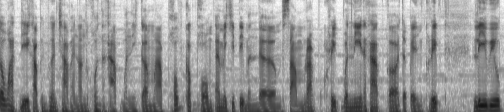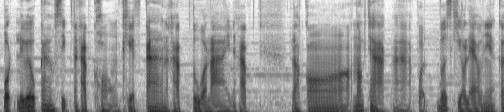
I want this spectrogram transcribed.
สวัสดีครับเพื่อนๆชาวไพนอนทุกคนนะครับ วันนี้ก็มาพบกับผมแอมเมคิตี้เหมือนเดิมสำหรับคลิปวันนี้นะครับ ก็จะเป็นคลิปรีวิวปลดเลเวล 90 นะครับ ของเคฟก้านะครับ ตัวลายนะครับ แล้วก็นอกจากปลดเบิร์สเขียวแล้วเนี่ย ก็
